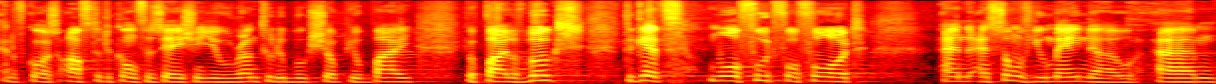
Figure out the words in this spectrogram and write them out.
And of course, after the conversation, you run to the bookshop, you buy your pile of books to get more food for thought. And as some of you may know, um,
